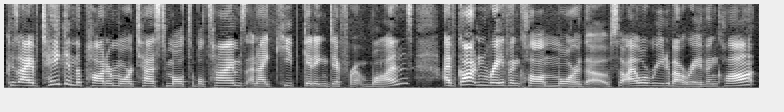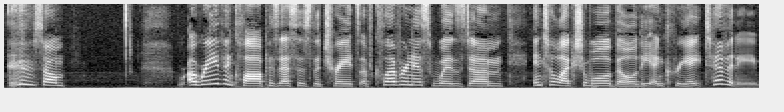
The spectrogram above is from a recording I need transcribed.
because I have taken the Pottermore test multiple times and I keep getting different ones. I've gotten Ravenclaw more though, so I will read about Ravenclaw. so. A Ravenclaw possesses the traits of cleverness, wisdom, intellectual ability, and creativity.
